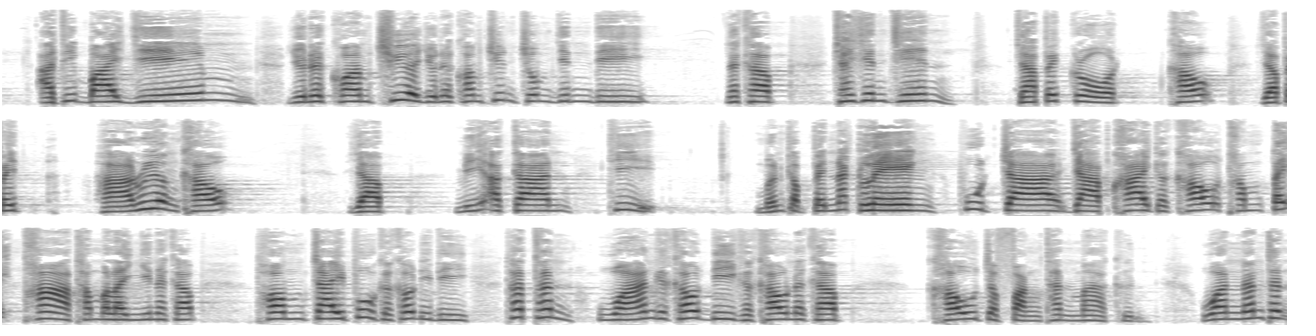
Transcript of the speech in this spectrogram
ๆอธิบายยิ้ม อยู่ในความเชื่ออยู่ในความชื่นชมยินดีนะครับ ใจเย็นๆอย่าไปโกรธเขาอย่าไปหาเรื่องเขาอย่ามีอาการที่เหมือนกับเป็นนักเลง พูดจาหยาบคายกับเขาทำเตะท่าทำอะไรอย่างนี้นะครับ ทอมใจพูดกับเขาดีๆ ถ้าท่านหวานกับเขาดีกับเขานะครับ เขาจะฟังท่านมากขึ้น วันนั้นท่าน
